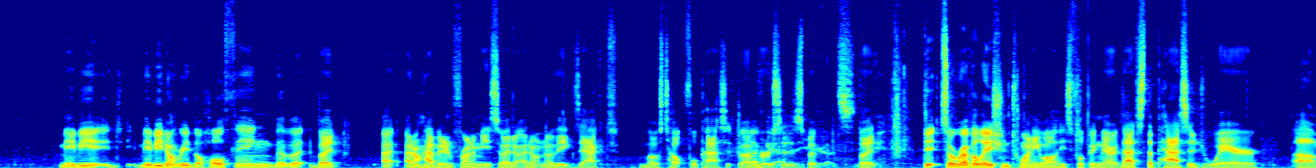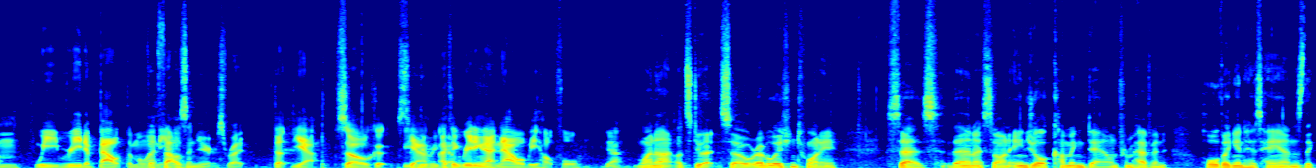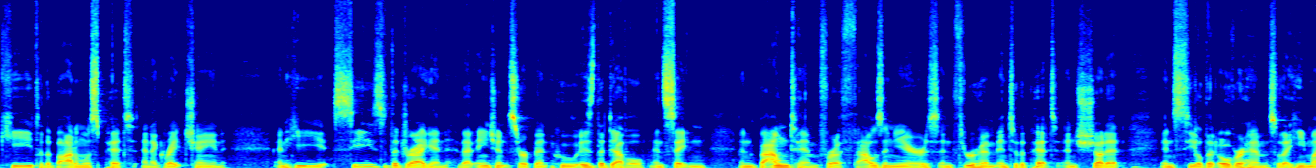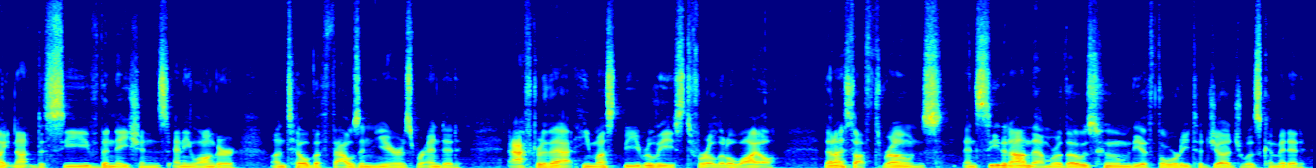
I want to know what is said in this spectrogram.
Maybe maybe don't read the whole thing, but but I, I don't have it in front of me, so I don't, I don't know the exact most helpful passage uh, verses, but but th- so Revelation 20, while he's flipping there, that's the passage where um, we read about the millennium, the thousand years, right? The, yeah. So, so yeah, I think reading that now will be helpful. Yeah, why not? Let's do it. So Revelation 20 says, "Then I saw an angel coming down from heaven." holding in his hands the key to the bottomless pit and a great chain. And he seized the dragon, that ancient serpent, who is the devil and Satan, and bound him for a thousand years, and threw him into the pit, and shut it, and sealed it over him, so that he might not deceive the nations any longer, until the thousand years were ended. After that, he must be released for a little while. Then I saw thrones, and seated on them were those whom the authority to judge was committed.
